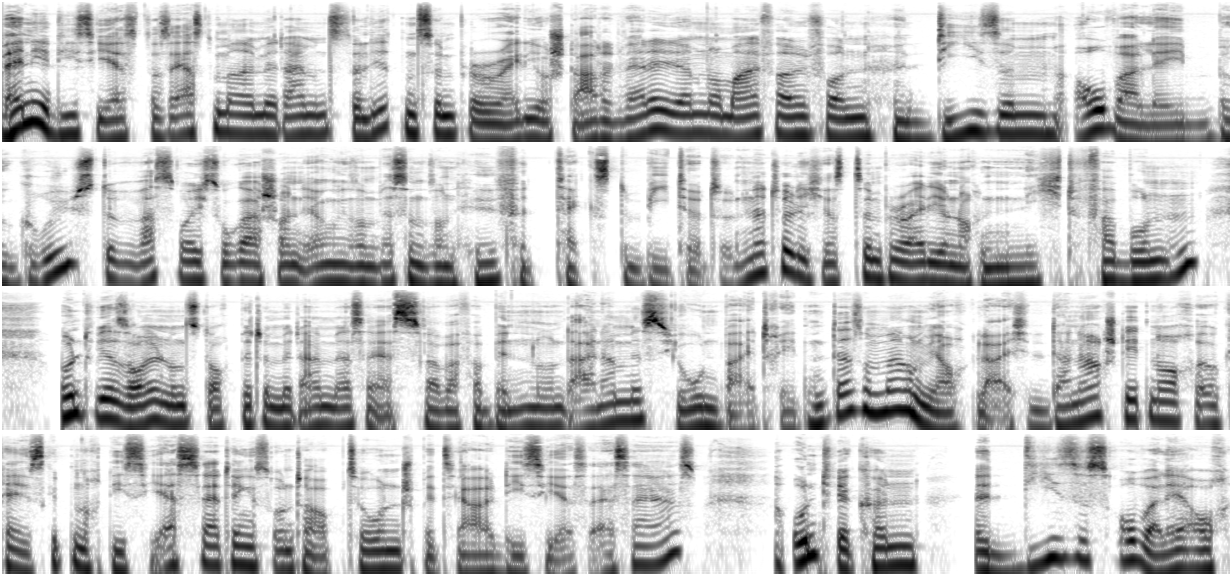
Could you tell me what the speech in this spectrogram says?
Wenn ihr DCS das erste Mal mit einem installierten Simple Radio startet, werdet ihr im Normalfall von diesem Overlay begrüßt, was euch sogar schon irgendwie so ein bisschen so einen Hilfetext bietet. Natürlich ist Simple Radio noch nicht verbunden und wir sollen uns doch bitte mit einem SAS-Server verbinden und einer Mission beitreten. Das machen wir auch gleich. Danach steht noch, okay, es gibt noch DCS-Settings unter Optionen Spezial DCS SAS und wir können äh, dieses Overlay auch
